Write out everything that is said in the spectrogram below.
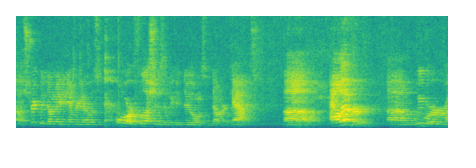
uh, strictly donated embryos, or flushes that we could do on some donor cows. Uh, however, we were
